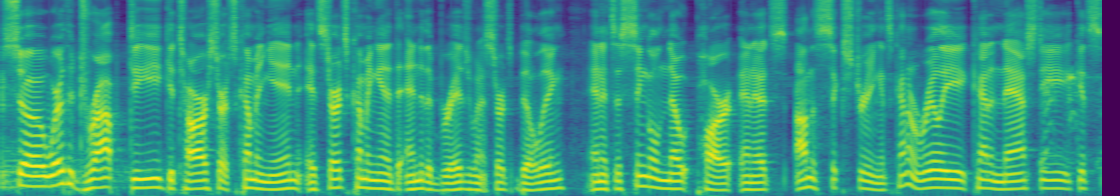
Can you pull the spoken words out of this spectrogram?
So where the drop D guitar starts coming in, it starts coming in at the end of the bridge when it starts building, and it's a single note part, and it's on the sixth string. It's kind of really kind of nasty. It gets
